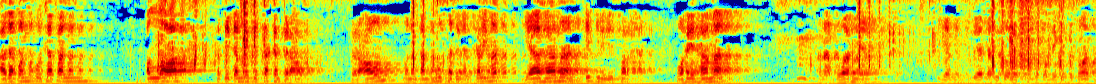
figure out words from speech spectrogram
Adapun ucapan Allah ketika mengisahkan Fir'aun. Fir'aun menentang Musa dengan kalimat Ya Haman ibni li sarhat Wahai Haman anak buahnya yang biasa disuruh untuk membuat sesuatu.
